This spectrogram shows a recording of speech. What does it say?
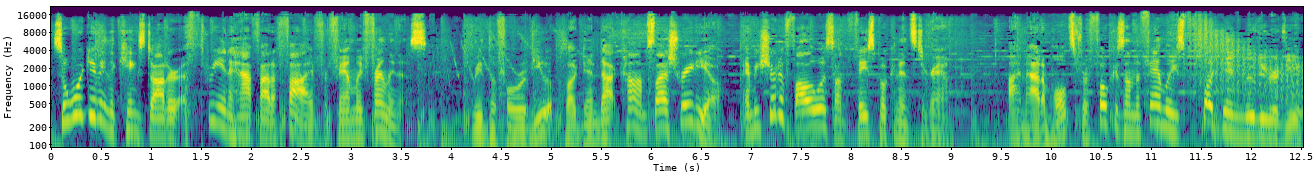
So we're giving the king's daughter a 3.5 out of 5 for family friendliness. Read the full review at pluggedin.com slash radio, and be sure to follow us on Facebook and Instagram. I'm Adam Holz for Focus on the Family's Plugged In Movie Review.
